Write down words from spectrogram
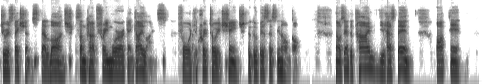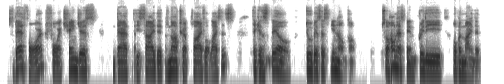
jurisdictions that launched some kind of framework and guidelines for the crypto exchange to do business in Hong Kong. Now, so at the time, it has been opt-in. So therefore, for exchanges that decided not to apply for license, they can still do business in Hong Kong. So Hong Kong has been pretty open-minded.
